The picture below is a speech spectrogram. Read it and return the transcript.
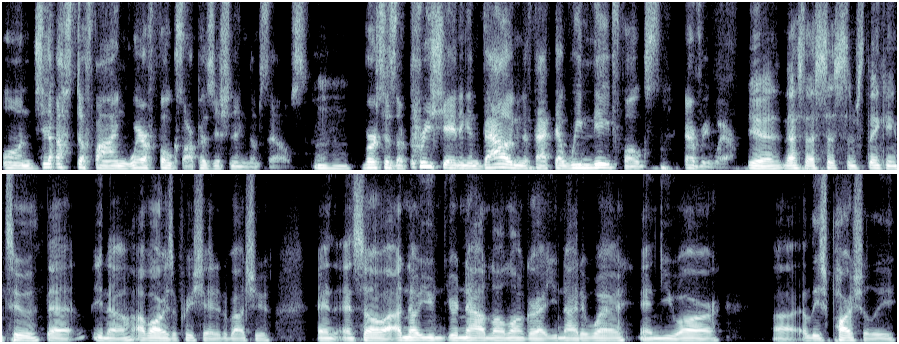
on justifying where folks are positioning themselves Mhm. versus appreciating and valuing the fact that we need folks everywhere. Yeah, that's that systems thinking too that you know I've always appreciated about you, and and so I know you you're now no longer at United Way, and you are uh, at least partially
